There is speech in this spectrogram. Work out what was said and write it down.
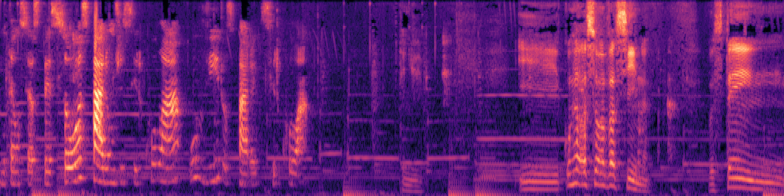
Então, se as pessoas param de circular, o vírus para de circular. Entendi. E com relação à vacina, você tem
